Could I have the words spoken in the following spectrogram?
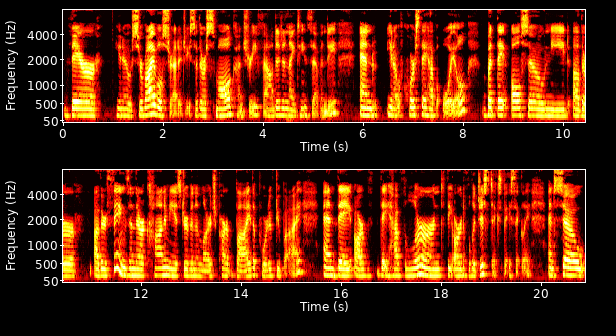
their, you know, survival strategy. So they're a small country founded in 1970 and, you know, of course they have oil, but they also need other other things and their economy is driven in large part by the port of Dubai and they are they have learned the art of logistics basically and so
